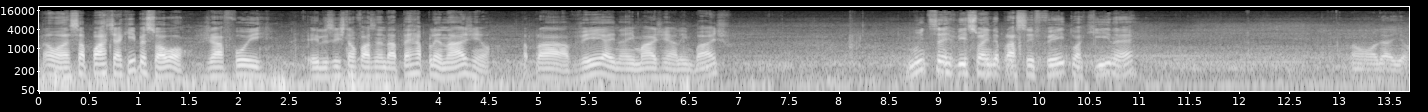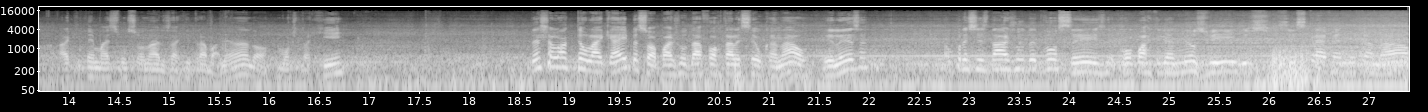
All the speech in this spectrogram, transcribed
Então, essa parte aqui, pessoal, ó, já foi. Eles estão fazendo a terraplenagem, ó, dá para ver aí na imagem ali embaixo. Muito serviço ainda para ser feito aqui, né? Então olha aí, ó. Aqui tem mais funcionários aqui trabalhando, ó. Mostro aqui. Deixa logo teu like aí, pessoal, para ajudar a fortalecer o canal, beleza? Então preciso da ajuda de vocês, compartilhando meus vídeos, se inscrevendo no canal.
